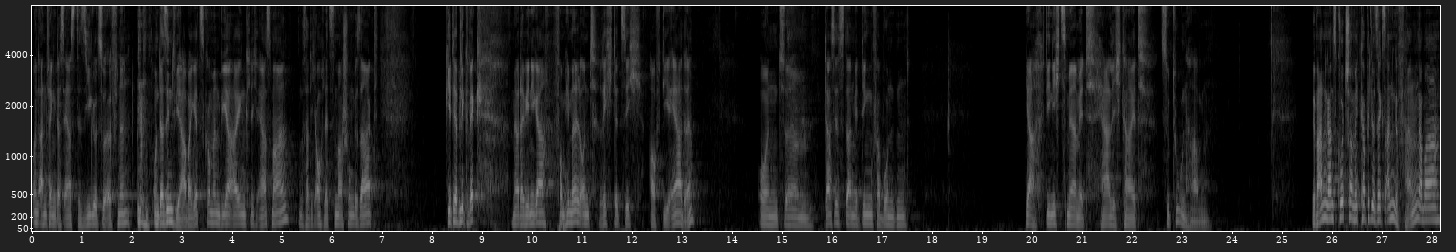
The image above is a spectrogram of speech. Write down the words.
und anfängt, das erste Siegel zu öffnen. Und da sind wir. Aber jetzt kommen wir eigentlich erstmal, und das hatte ich auch letztes Mal schon gesagt, geht der Blick weg, mehr oder weniger, vom Himmel und richtet sich auf die Erde. Und ähm, das ist dann mit Dingen verbunden, ja, die nichts mehr mit Herrlichkeit zu tun haben. Wir waren ganz kurz schon mit Kapitel 6 angefangen, aber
